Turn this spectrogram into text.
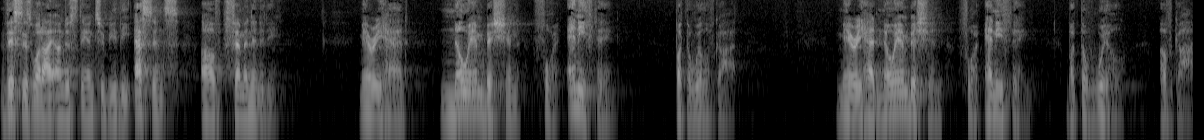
This is what I understand to be the essence of femininity. Mary had no ambition for anything but the will of God. Mary had no ambition for anything but the will of God.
